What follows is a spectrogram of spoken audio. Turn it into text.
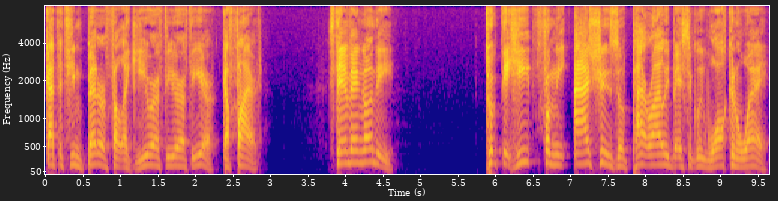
got the team better, it felt like year after year after year, got fired. Stan Van Gundy took the heat from the ashes of Pat Riley basically walking away.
